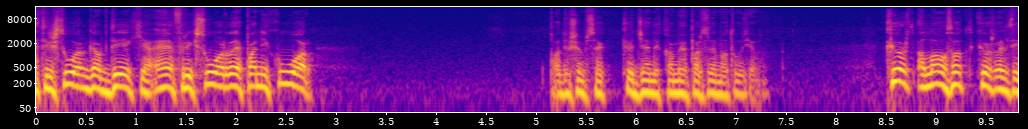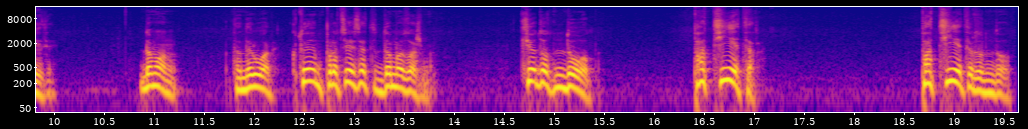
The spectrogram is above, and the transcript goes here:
e trishtuar nga vdekja, e frikësuar dhe e panikuar, pa dyshim se kjo gjendje ka me përcjellë ma tutje. Kjo është, Allahu thotë, ky është realiteti. Domethënë, të nderuar, këto janë procese të domosdoshme. Kjo do të ndodhë, patjetër, patjetër do të ndodhë.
